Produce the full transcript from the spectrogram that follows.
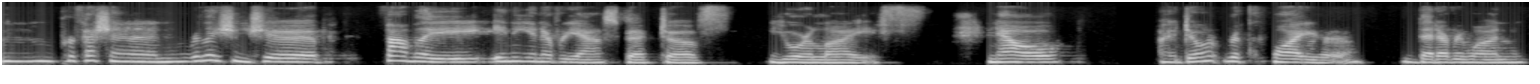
mm, profession, relationship, family, any and every aspect of your life. Now, I don't require that everyone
